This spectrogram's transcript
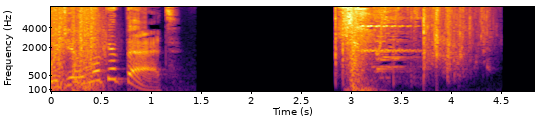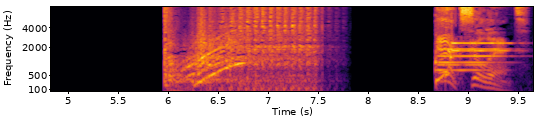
Would you look at that? Excellent!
